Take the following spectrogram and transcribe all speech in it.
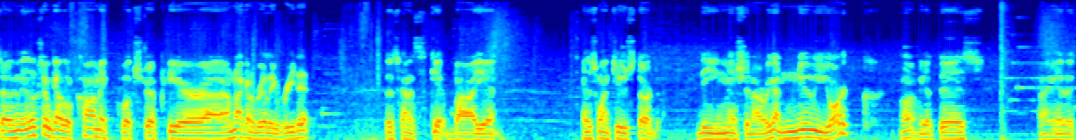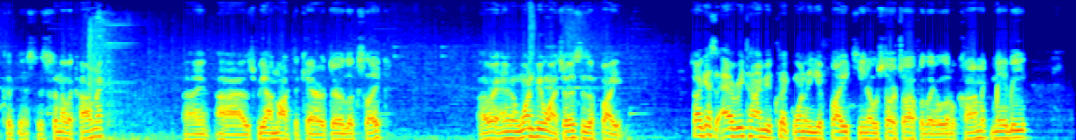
So it looks like we got a little comic book strip here. Uh, I'm not gonna really read it just kind of skip by it. I just want to start the mission. Alright, we got New York. Oh, we got this. Alright, here to click this. This is another comic. Alright, uh, we unlocked the character, looks like. Alright, and a 1v1, so this is a fight. So I guess every time you click one of your fights, you know, it starts off with like a little comic, maybe.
